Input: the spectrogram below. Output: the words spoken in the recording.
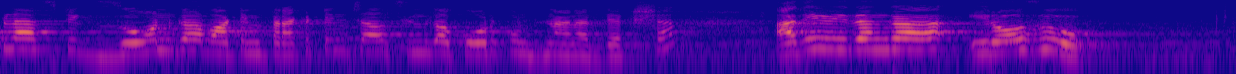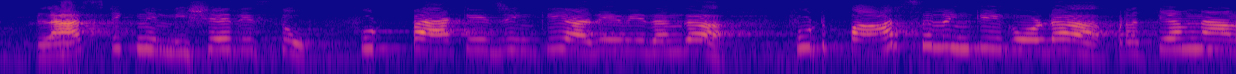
ప్లాస్టిక్ జోన్గా వాటిని ప్రకటించాల్సిందిగా కోరుకుంటున్నాను అధ్యక్ష. అదేవిధంగా ఈరోజు ప్లాస్టిక్ని నిషేధిస్తూ ఫుడ్ ప్యాకేజింగ్కి అదేవిధంగా ఫుడ్ పార్సలింగ్కి కూడా ప్రత్యామ్నాయ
